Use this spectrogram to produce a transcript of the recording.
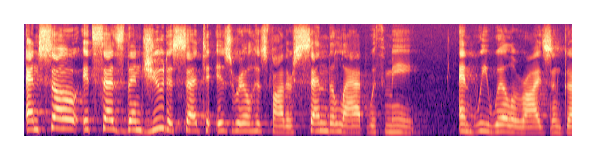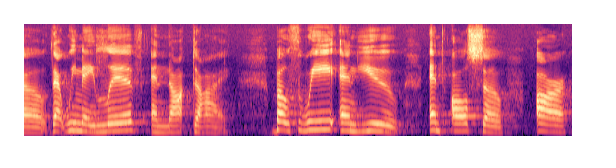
And so it says, Then Judah said to Israel his father, Send the lad with me and we will arise and go, that we may live and not die, both we and you, and also our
